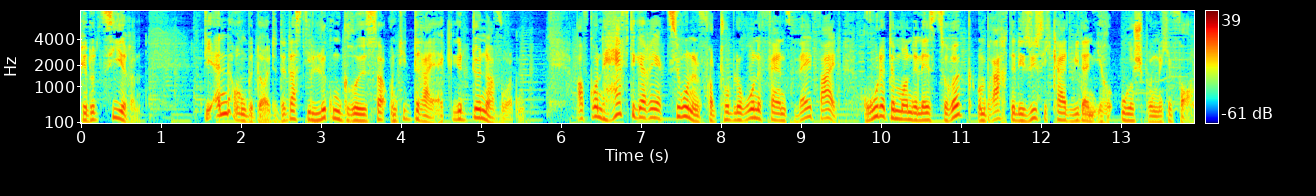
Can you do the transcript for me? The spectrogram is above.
reduzieren. Die Änderung bedeutete, dass die Lücken größer und die Dreieckige dünner wurden. Aufgrund heftiger Reaktionen von Toblerone-Fans weltweit ruderte Mondelez zurück und brachte die Süßigkeit wieder in ihre ursprüngliche Form.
